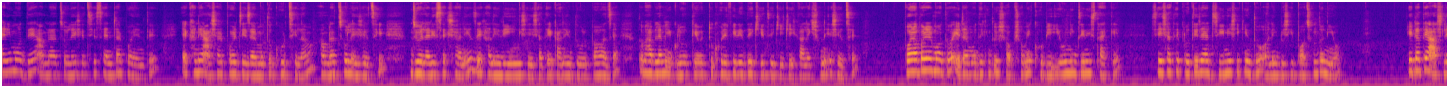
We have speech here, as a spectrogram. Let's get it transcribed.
এরই মধ্যে আমরা চলে এসেছি সেন্টার পয়েন্টে। এখানে আসার পর যে যার মতো ঘুরছিলাম, আমরা চলে এসেছি জুয়েলারি সেকশানে যেখানে রিং সেই সাথে কানের দুল পাওয়া যায়। তো ভাবলাম এগুলোকেও একটু ঘুরে ফিরে দেখি যে কী কী কালেকশন এসেছে। বরাবরের মতো এটার মধ্যে কিন্তু সবসময় খুবই ইউনিক জিনিস থাকে। সেই সাথে প্রতিটা জিনিসই কিন্তু অনেক বেশি পছন্দনীয়। এটাতে আসলে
